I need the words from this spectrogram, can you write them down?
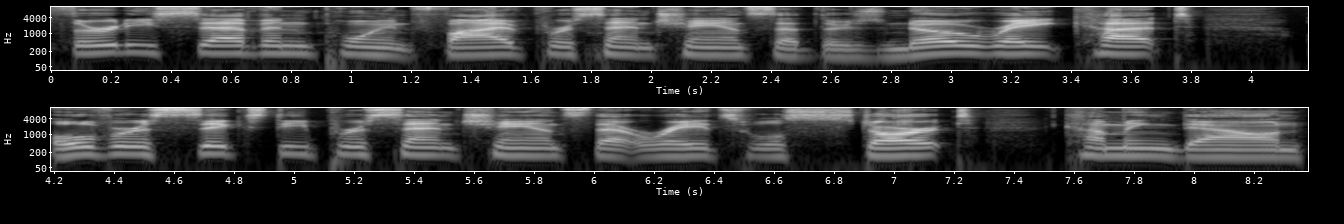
37.5% chance that there's no rate cut over 60% chance that rates will start coming down.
